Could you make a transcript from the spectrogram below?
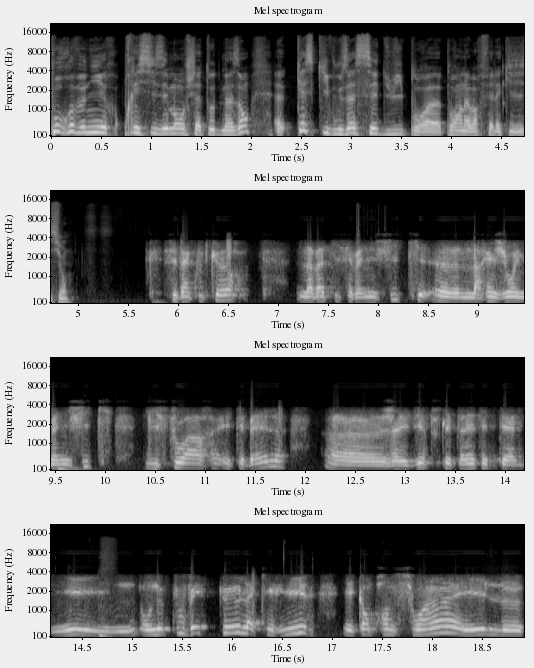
pour revenir précisément au château de Mazan, qu'est-ce qui vous a séduit pour, pour en avoir fait l'acquisition? C'est un coup de cœur. La bâtisse est magnifique, euh, la région est magnifique, l'histoire était belle, euh, j'allais dire, toutes les planètes étaient alignées. On ne pouvait que l'acquérir et qu'en prendre soin et le,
